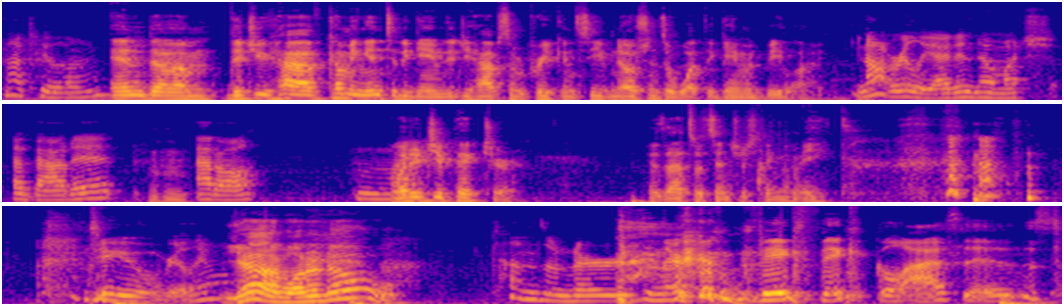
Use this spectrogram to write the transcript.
Not too long. And um, did you have coming into the game? Did you have some preconceived notions of what the game would be like? Not really. I didn't know much about it Mhm. at all. My- What did you picture? Because that's what's interesting to me. Do you really? want- Yeah, I want to know. Tons of nerds and their big, thick glasses,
